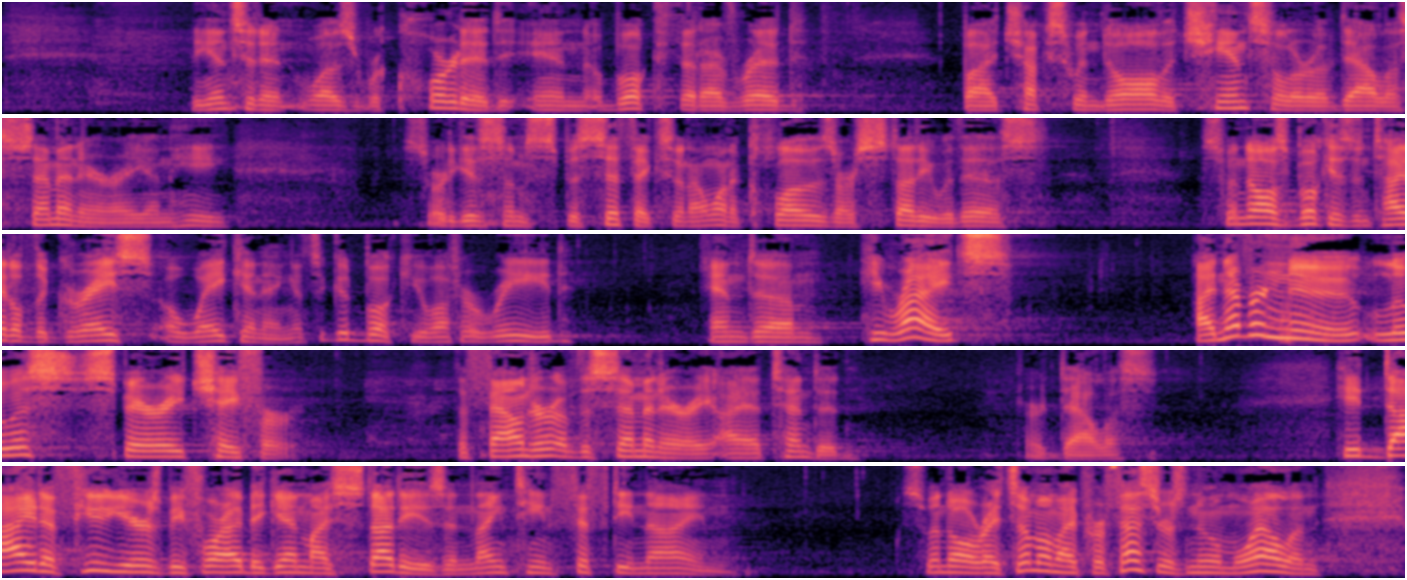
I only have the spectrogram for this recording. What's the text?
The incident was recorded in a book that I've read by Chuck Swindoll, the chancellor of Dallas Seminary, and he sort of gives some specifics, and I want to close our study with this. Swindoll's book is entitled The Grace Awakening. It's a good book you ought to read. And um, he writes I never knew Lewis Sperry Chafer, the founder of the seminary I attended, or Dallas. He died a few years before I began my studies in 1959. Swindoll writes Some of my professors knew him well, and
